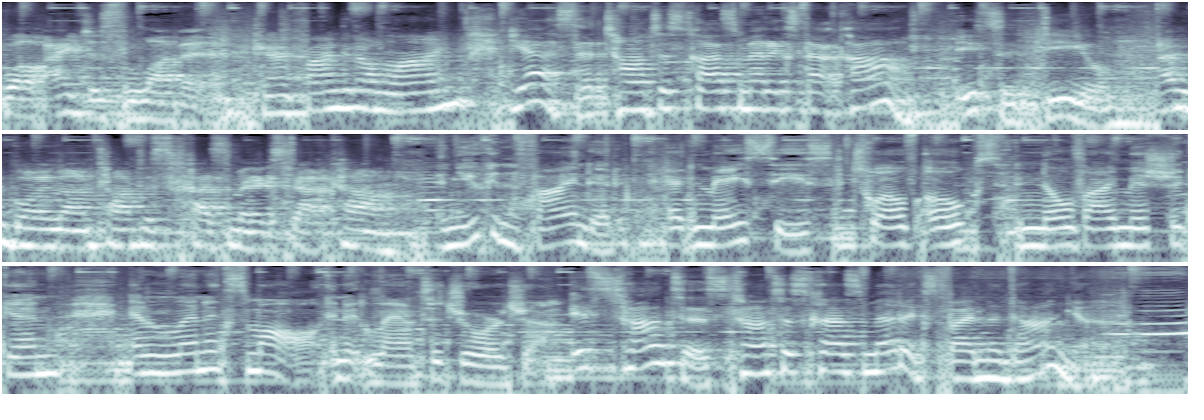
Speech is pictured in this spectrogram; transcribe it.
Well, I just love it. Can I find it online? Yes, at TantasCosmetics.com. It's a deal. I'm going on TantasCosmetics.com. And you can find it at Macy's, 12 Oaks, Novi, Michigan, and Lenox Mall in Atlanta, Georgia. It's Tantas, Tantas Cosmetics by Nadanya.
